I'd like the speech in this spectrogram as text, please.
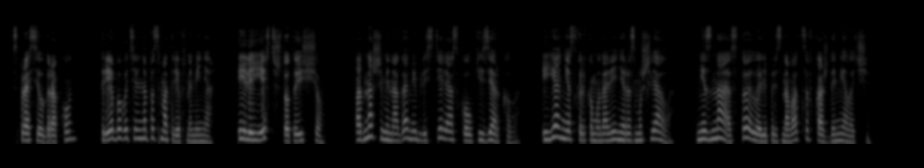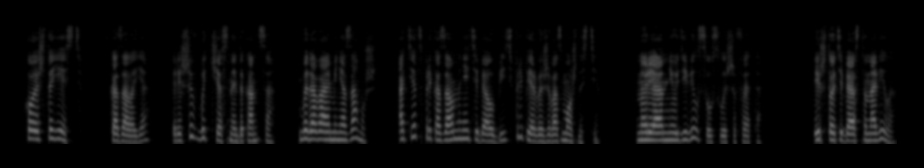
— спросил дракон, требовательно посмотрев на меня. «Или есть что-то еще?» Под нашими ногами блестели осколки зеркала, и я несколько мгновений размышляла, не зная, стоило ли признаваться в каждой мелочи. «Кое-что есть», — сказала я, решив быть честной до конца. «Выдавая меня замуж, отец приказал мне тебя убить при первой же возможности. Но Риан не удивился, услышав это. «И что тебя остановило?»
